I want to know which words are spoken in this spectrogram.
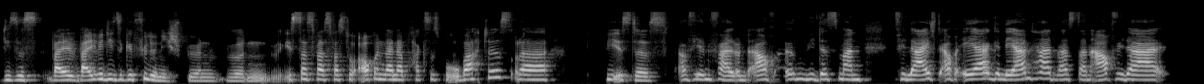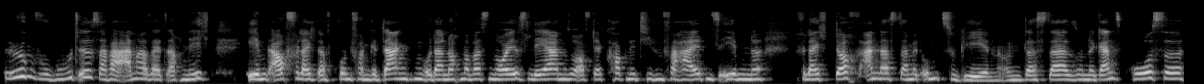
Dieses, weil, weil wir diese Gefühle nicht spüren würden. Ist das was, was du auch in deiner Praxis beobachtest oder wie ist das? Auf jeden Fall. Und auch irgendwie, dass man vielleicht auch eher gelernt hat, was dann auch wieder irgendwo gut ist, aber andererseits auch nicht, eben auch vielleicht aufgrund von Gedanken oder nochmal was Neues lernen, so auf der kognitiven Verhaltensebene, vielleicht doch anders damit umzugehen. Und dass da so eine ganz große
